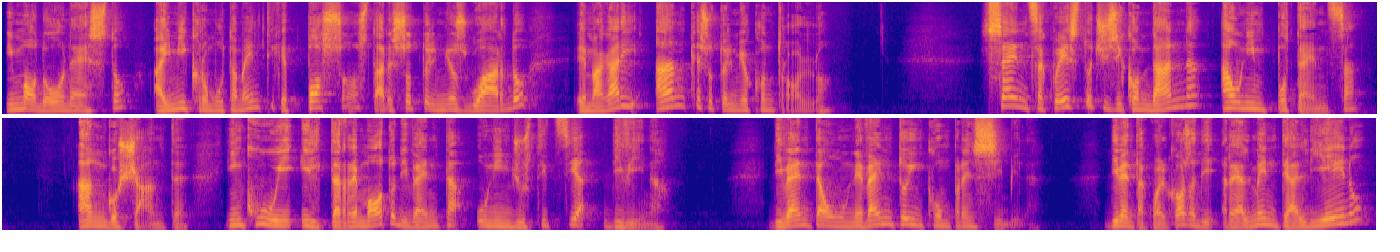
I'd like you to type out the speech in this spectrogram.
in modo onesto ai micromutamenti che possono stare sotto il mio sguardo e magari anche sotto il mio controllo. Senza questo ci si condanna a un'impotenza angosciante, in cui il terremoto diventa un'ingiustizia divina, diventa un evento incomprensibile, diventa qualcosa di realmente alieno,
